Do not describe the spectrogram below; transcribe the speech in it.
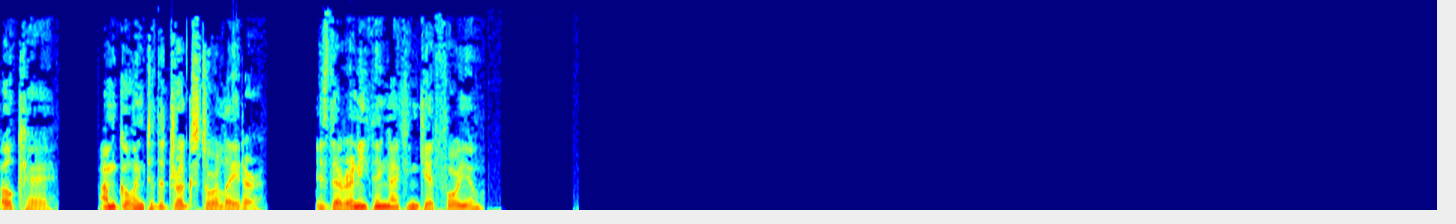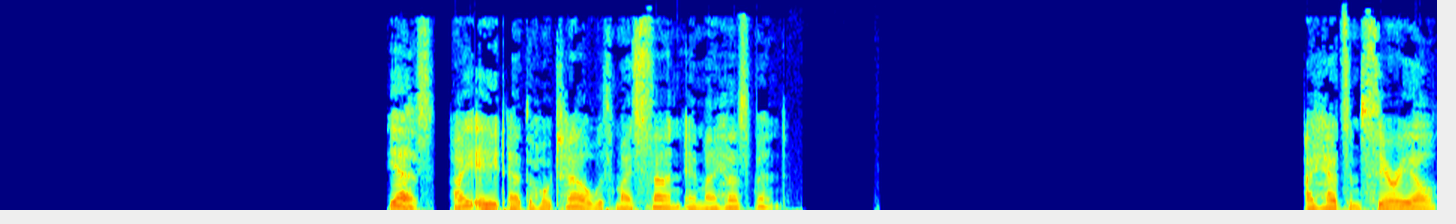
Okay. I'm going to the drugstore later. Is there anything I can get for you? Yes, I ate at the hotel with my son and my husband. I had some cereal,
